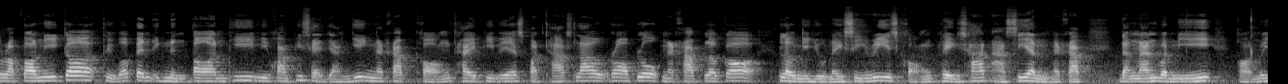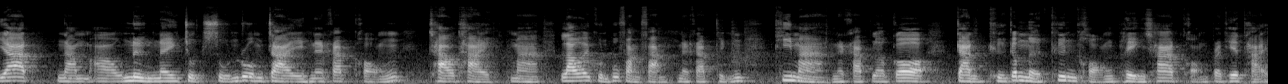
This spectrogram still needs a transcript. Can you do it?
สำหรับตอนนี้ก็ถือว่าเป็นอีกหนึ่งตอนที่มีความพิเศษอย่างยิ่งนะครับ ของไทย PBS Podcast เล่ารอบโลกนะครับ แล้วก็เราอยู่ในซีรีส์ของเพลงชาติอาเซียนนะครับ ดังนั้นวันนี้ขออนุญาตนำเอาหนึ่งในจุดศูนย์รวมใจนะครับของชาวไทยมาเล่าให้คุณผู้ฟังฟังนะครับ ถึงที่มานะครับ แล้วก็การคือกำเนิดขึ้นของเพลงชาติของประเทศไทย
